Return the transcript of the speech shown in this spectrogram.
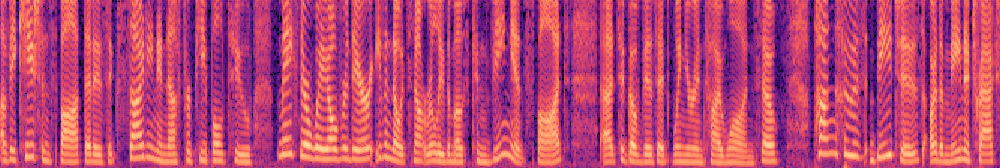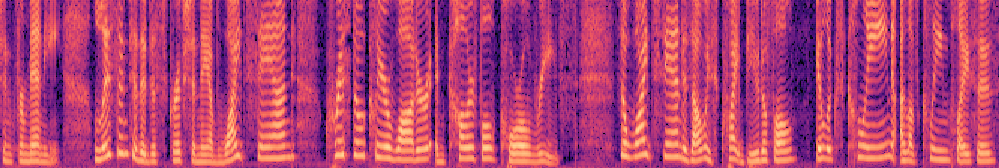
a vacation spot that is exciting enough for people to make their way over there, even though it's not really the most convenient spot uh, to go visit when you're in Taiwan. So, Penghu's beaches are the main attraction for many. Listen to the description. They have white sand, crystal clear water, and colorful coral reefs. So, white sand is always quite beautiful. It looks clean. I love clean places.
